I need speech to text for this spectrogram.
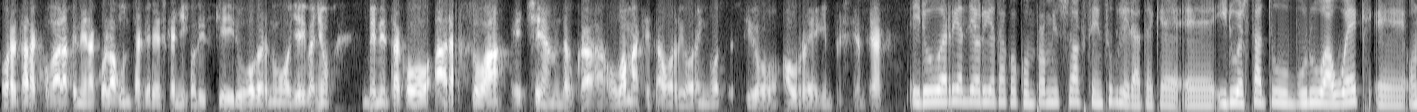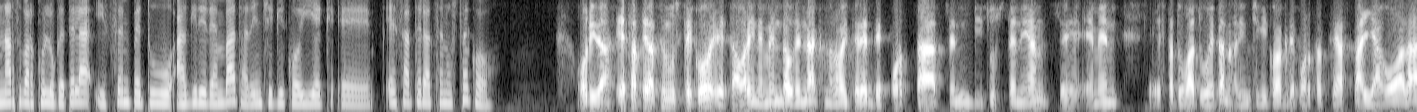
horretarako garapenerako laguntzak ere eskainiko dizkie hiru gobernu hoiei baino benetako arazoa etxean dauka Obamak eta horri oraingoz zio aurre egin presidenteak. Hiru herrialde horietako konpromisoak zeintzuk lirateke? E, hiru estatu buru hauek e, onartu barko luketela izenpetu agiriren bat adin txikiko hiek e, ez ateratzen usteko Hori da, ez ateratzen usteko eta orain hemen daudenak nolabait ere deportatzen dituztenean, ze hemen estatu batuetan adin txikikoak deportatzea zailagoa da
